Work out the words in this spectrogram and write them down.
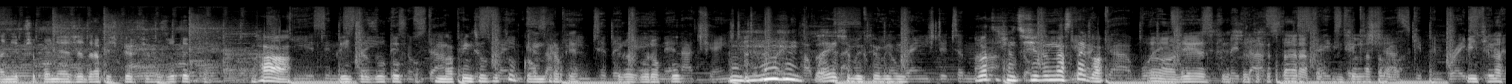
A nie przypomniałeś, że drapiesz pierwszą złotówką. Aha, 5 złotówką na 5 złotówką trafię. którego roku? To jeszcze bym chciał wiedzieć. 2017 No, nie jest jeszcze taka stara, 5-latowa. 5 lat.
